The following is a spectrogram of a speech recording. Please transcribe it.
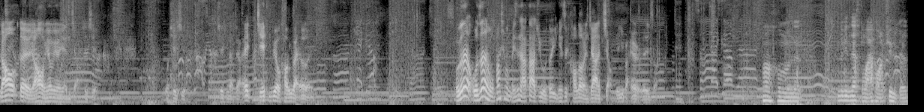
然后对，然后我又没有眼角，谢谢，我谢谢，谢谢大家。哎、杰体被我靠一百二，哎，我真的，我真的，我发现我每次拿大狙，我都一定是靠到人家的脚，就一百二的那种。啊，我们的 那边在滑来滑去的，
